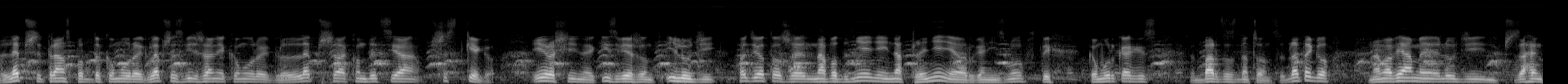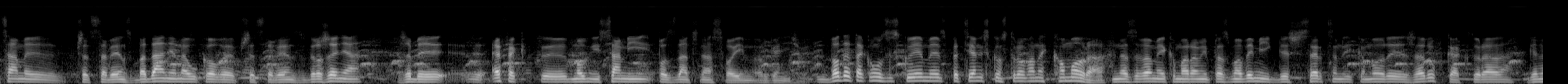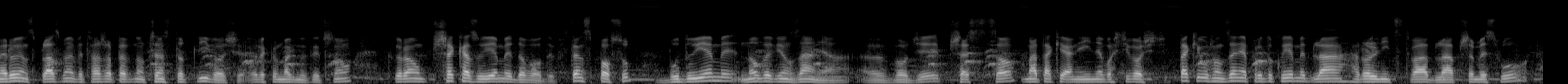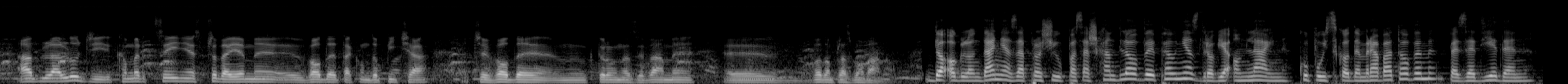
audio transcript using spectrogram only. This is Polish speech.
Lepszy transport do komórek, lepsze zwilżanie komórek, lepsza kondycja wszystkiego. I roślinek, i zwierząt, i ludzi. Chodzi o to, że nawodnienie i natlenienie organizmu w tych komórkach jest bardzo znaczące. Dlatego Namawiamy ludzi, zachęcamy, przedstawiając badania naukowe, przedstawiając wdrożenia, żeby efekt y, mogli sami poznać na swoim organizmie. Wodę taką uzyskujemy w specjalnie skonstruowanych komorach. Nazywamy je komorami plazmowymi, gdyż sercem tej komory jest żarówka, która generując plazmę wytwarza pewną częstotliwość elektromagnetyczną, którą przekazujemy do wody. W ten sposób budujemy nowe wiązania w wodzie, przez co ma takie, a nie inne właściwości. Takie urządzenia produkujemy dla rolnictwa, dla przemysłu, a dla ludzi komercyjnie sprzedajemy wodę taką do picia, czy wodę, mm, którą nazywamy e, wodą plazmowaną. Do oglądania zaprosił pasaż handlowy Pełnia Zdrowia Online. Kupuj z kodem rabatowym PZ1.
